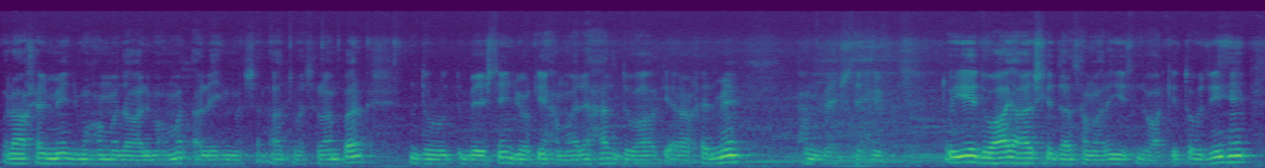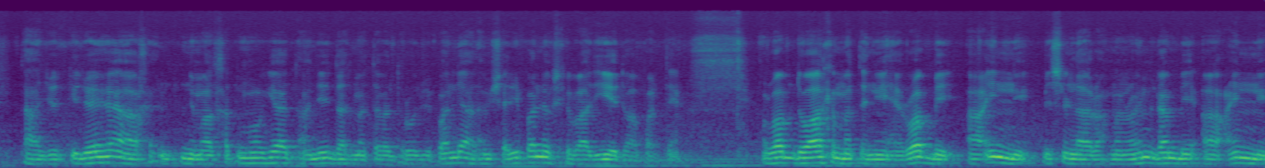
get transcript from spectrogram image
اور آخر میں محمد علیہ محمد علیہ وصلاۃ وسلم پر درود بیچتے ہیں، جو کہ ہمارے ہر دعا کے آخر میں ہم بیچتے ہیں۔ تو یہ دعا آج کے درس ہماری اس دعا کی توضیع ہیں تاجد کی جو ہے، آخر نماز ختم ہو گیا۔ تاجی دس مرتبہ درود بھی پڑھ لیا الحم شریف پڑھ لیں اس کے بعد یہ دعا پڑھتے ہیں۔ رب دعا کے متنی ہے۔ رب آئنی بسم اللہ الرحمن الرحیم۔ رب آئنی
